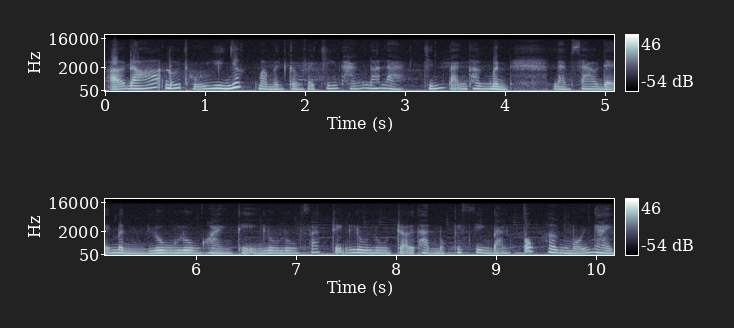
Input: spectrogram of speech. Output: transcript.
Ở đó đối thủ duy nhất mà mình cần phải chiến thắng đó là chính bản thân mình. Làm sao để mình luôn luôn hoàn thiện luôn luôn phát triển luôn luôn trở thành một cái phiên bản tốt hơn mỗi ngày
